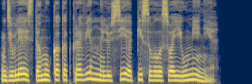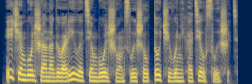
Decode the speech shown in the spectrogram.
удивляясь тому, как откровенно Люси описывала свои умения. И чем больше она говорила, тем больше он слышал то, чего не хотел слышать.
